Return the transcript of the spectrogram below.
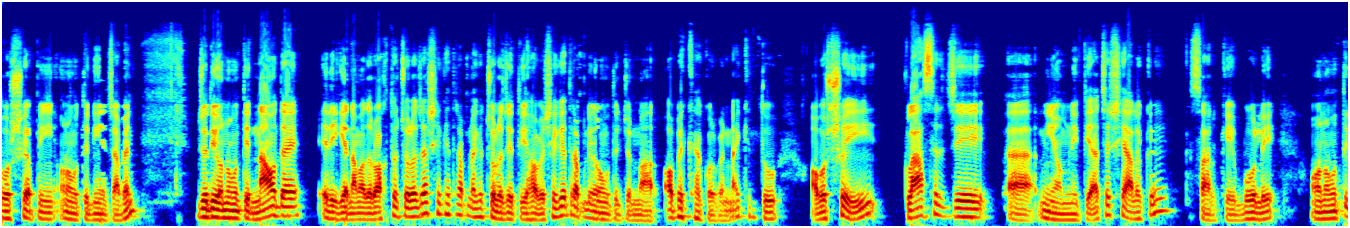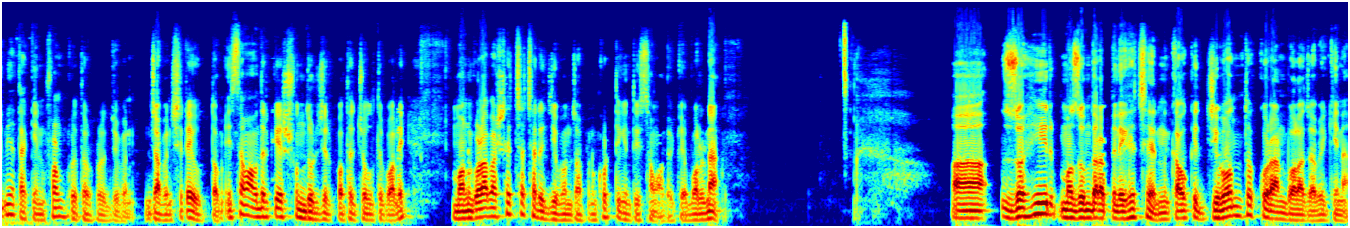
অবশ্যই আপনি অনুমতি নিয়ে যাবেন। যদি অনুমতি নাও দেয়, এদিকে আমাদের রক্ত চলে যায়, সেক্ষেত্রে আপনাকে চলে যেতেই হবে। সেক্ষেত্রে আপনি অনুমতির জন্য আর অপেক্ষা করবেন না। কিন্তু অবশ্যই ক্লাসের যে নিয়ম নীতি আছে, সে আলোকে স্যারকে বলে অনুমতি নিয়ে তাকে ইনফর্ম করে তারপরে যাবেন যাবেন, সেটাই উত্তম। ইসলাম আমাদেরকে সৌন্দর্যের পথে চলতে বলে। মন গড়া বা স্বেচ্ছাচারী জীবনযাপন করতে কিন্তু ইসলাম আমাদেরকে বলে না। জহির মজুমদার আপনি লিখেছেন, কাউকে জীবন্ত কোরআন বলা যাবে কিনা?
